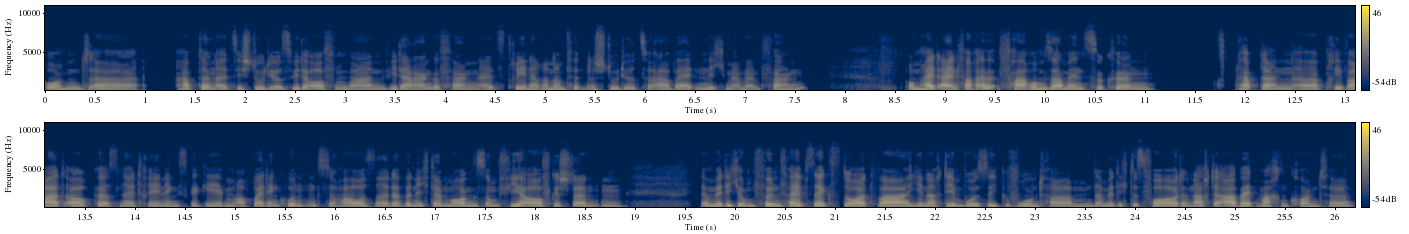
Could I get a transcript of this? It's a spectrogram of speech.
Und äh, habe dann, als die Studios wieder offen waren, wieder angefangen als Trainerin im Fitnessstudio zu arbeiten, nicht mehr am Empfang, um halt einfach Erfahrung sammeln zu können. Habe dann äh, privat auch Personal Trainings gegeben, auch bei den Kunden zu Hause. Da bin ich dann morgens um vier aufgestanden, damit ich um fünf, halb sechs dort war, je nachdem, wo sie gewohnt haben, damit ich das vor oder nach der Arbeit machen konnte.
